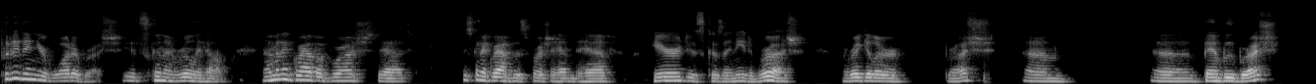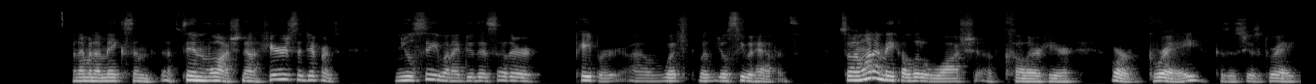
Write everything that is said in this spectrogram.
put it in your water brush. It's going to really help. I'm going to grab a brush that, I'm just going to grab this brush I happen to have here just because I need a brush, a regular brush. Um, uh, bamboo brush. and I'm going to make some a thin wash. Now, here's the difference. And you'll see when I do this other paper, uh, what, what you'll see what happens. So I want to make a little wash of color here or gray because it's just gray.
